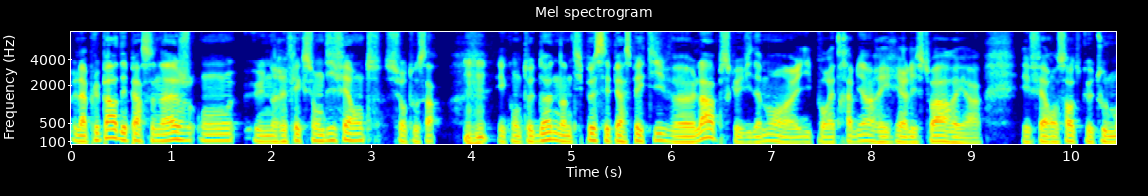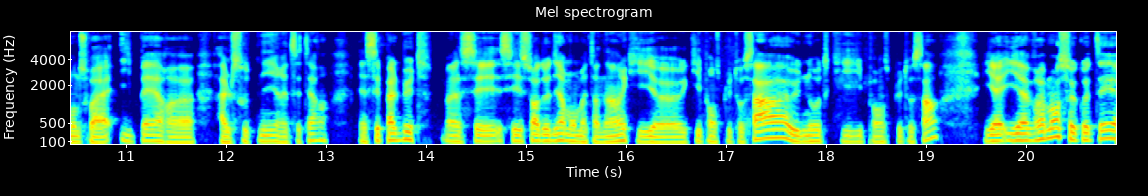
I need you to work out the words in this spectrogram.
la plupart des personnages ont une réflexion différente sur tout ça. Mhm. Et qu'on te donne un petit peu ces perspectives-là, parce qu'évidemment, euh, ils pourraient très bien réécrire l'histoire et, euh, et faire en sorte que tout le monde soit hyper euh, à le soutenir, etc. Mais c'est pas le but. Bah, c'est histoire de dire, bon, bah, t'en as un qui, euh, qui pense plutôt ça, une autre qui pense plutôt ça. Il il y a vraiment ce côté...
